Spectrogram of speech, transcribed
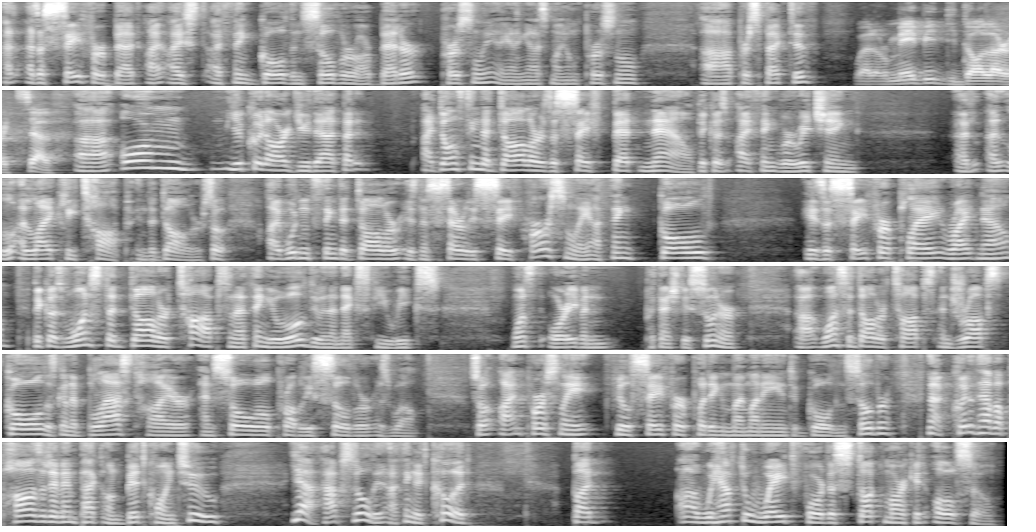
as a safer bet, I, I, I think gold and silver are better, personally. I think that's my own personal uh, perspective. Well, or maybe the dollar itself. Uh, or you could argue that, but I don't think the dollar is a safe bet now because I think we're reaching a, a, a, likely top in the dollar. So I wouldn't think the dollar is necessarily safe personally. I think gold is a safer play right now because once the dollar tops, and I think it will do in the next few weeks, once or even potentially sooner, uh, once the dollar tops and drops, gold is going to blast higher, and so will probably silver as well. So I personally feel safer putting my money into gold and silver. Now, could it have a positive impact on Bitcoin too? Yeah, absolutely. I think it could, but uh, we have to wait for the stock market also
